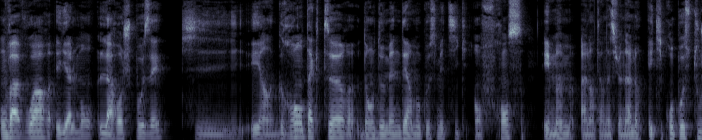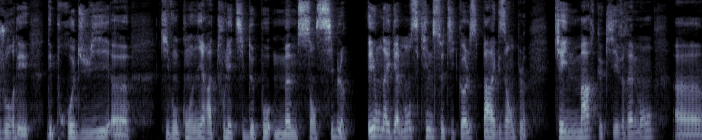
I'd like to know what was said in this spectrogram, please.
On va avoir également La Roche-Posay qui est un grand acteur dans le domaine dermocosmétique en France et même à l'international et qui propose toujours des, des produits euh, qui vont convenir à tous les types de peau, même sensibles. Et on a également SkinCeuticals par exemple qui est une marque qui est vraiment euh,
